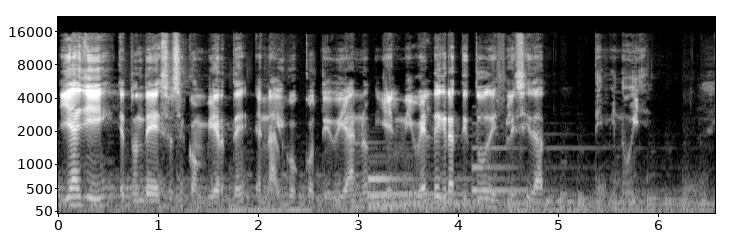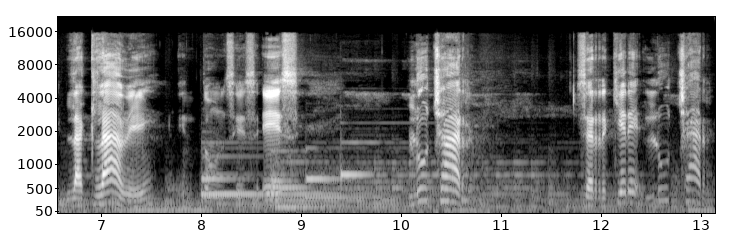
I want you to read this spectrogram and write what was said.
Y allí es donde eso se convierte en algo cotidiano y el nivel de gratitud y felicidad disminuye. La clave, entonces, es luchar. Se requiere luchar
